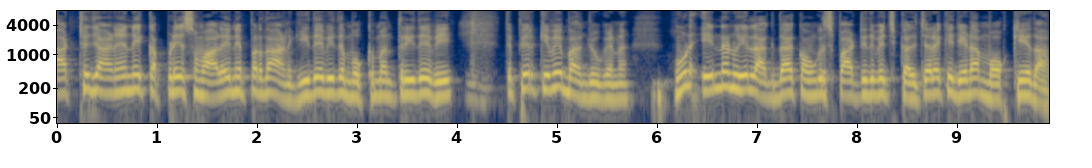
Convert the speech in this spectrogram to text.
8 ਜਾਣਿਆਂ ਨੇ ਕੱਪੜੇ ਸੰਭਾਲੇ ਨੇ ਪ੍ਰਧਾਨਗੀ ਦੇ ਵੀ ਤੇ ਮੁੱਖ ਮੰਤਰੀ ਦੇ ਵੀ, ਤੇ ਫਿਰ ਕਿਵੇਂ ਬਣ ਜੂਗੇ ਨਾ। ਹੁਣ ਇਹਨਾਂ ਨੂੰ ਇਹ ਲੱਗਦਾ ਕਾਂਗਰਸ ਪਾਰਟੀ ਦੇ ਵਿੱਚ ਕਲਚਰ ਹੈ ਕਿ ਜਿਹੜਾ ਮੌਕੇ ਦਾ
